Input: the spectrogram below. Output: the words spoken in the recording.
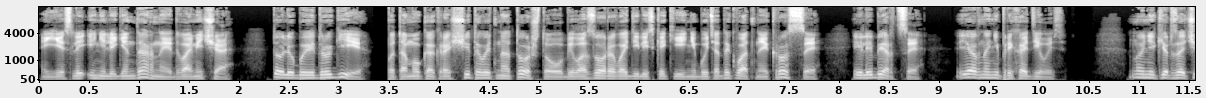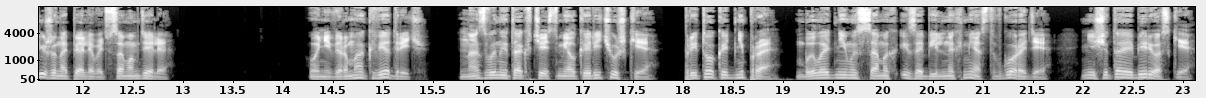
если и не легендарные два меча, то любые другие, потому как рассчитывать на то, что у Белозора водились какие-нибудь адекватные кроссы или берцы, явно не приходилось. Но не кирзачи же напяливать в самом деле. Универмаг Ведрич, названный так в честь мелкой речушки, притока Днепра, был одним из самых изобильных мест в городе, не считая Березки.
